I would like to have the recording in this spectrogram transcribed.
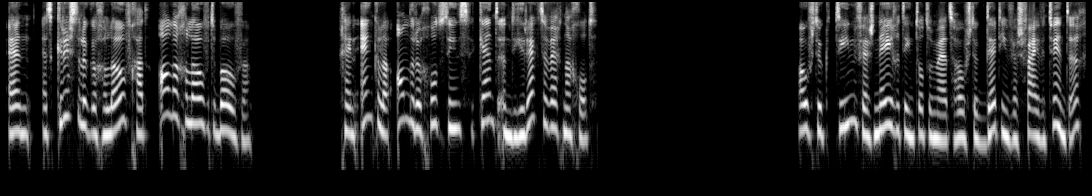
En het christelijke geloof gaat alle geloven te boven. Geen enkele andere godsdienst kent een directe weg naar God. Hoofdstuk 10, vers 19 tot en met hoofdstuk 13, vers 25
